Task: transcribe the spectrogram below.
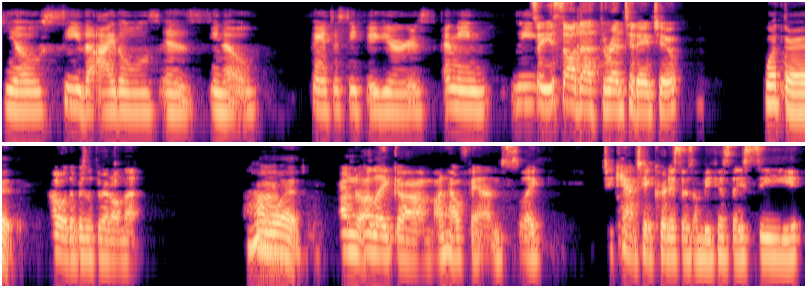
you know, see the idols as, you know, fantasy figures. I mean, we. So you saw that thread today too? What thread? Oh, there was a thread on that. Huh. On what? On uh, like um on how fans like can't take criticism because they see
